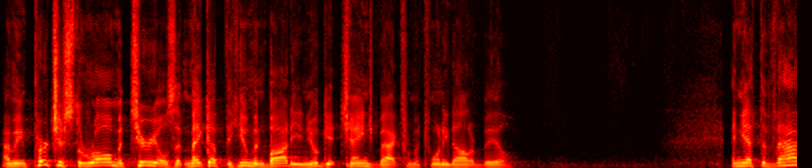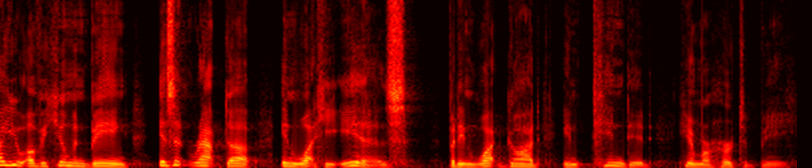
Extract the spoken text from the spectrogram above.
I mean, purchase the raw materials that make up the human body and you'll get change back from a $20 bill. And yet, the value of a human being isn't wrapped up in what he is, but in what God intended him or her to be.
